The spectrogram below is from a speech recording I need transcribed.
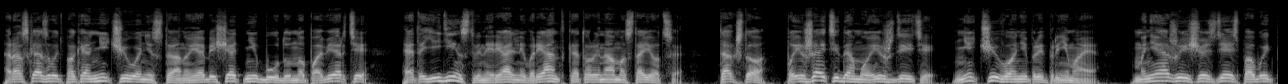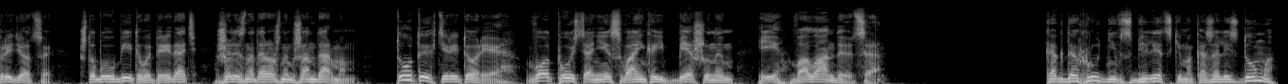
Рассказывать пока ничего не стану и обещать не буду, но поверьте, это единственный реальный вариант, который нам остается. Так что поезжайте домой и ждите, ничего не предпринимая. Мне же еще здесь побыть придется, чтобы убитого передать железнодорожным жандармам. Тут их территория. Вот пусть они с Ванькой бешеным и валандаются». Когда Руднев с Белецким оказались дома,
